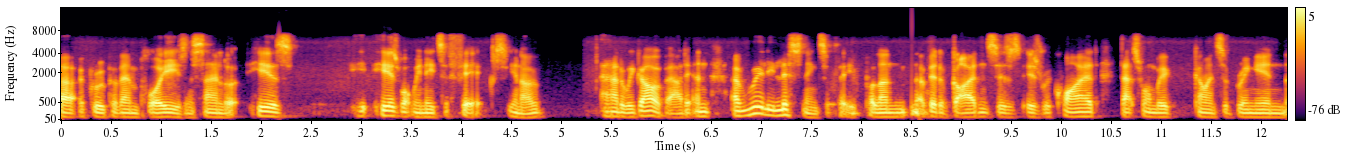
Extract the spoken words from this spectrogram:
uh, a group of employees and saying, look, here's here's what we need to fix. You know, how do we go about it? And and really listening to people and a bit of guidance is is required. That's when we're going to bring in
